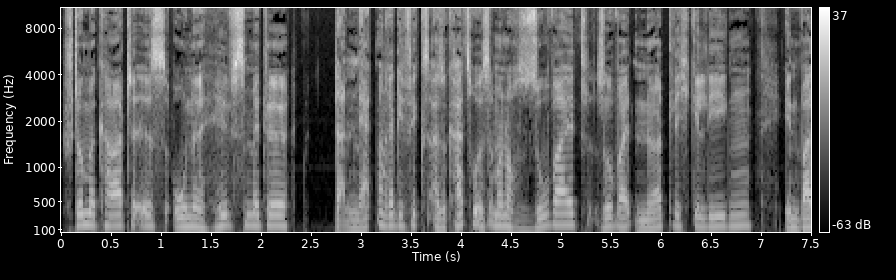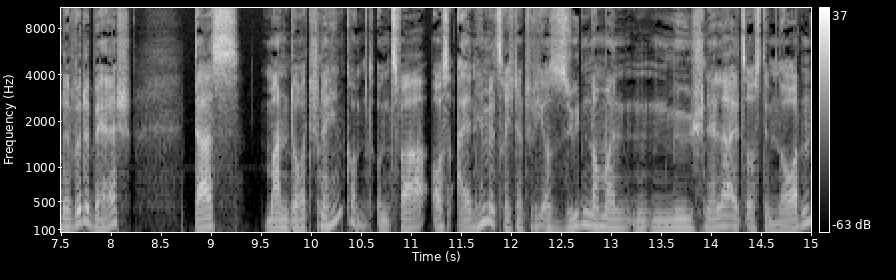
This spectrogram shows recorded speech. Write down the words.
stumme Karte ist, ohne Hilfsmittel, dann merkt man relativ fix, also Karlsruhe ist immer noch so weit, so weit nördlich gelegen in Baden-Württemberg, dass man dort schnell hinkommt. Und zwar aus allen Himmelsrichtungen. Natürlich aus Süden nochmal ein Mühe schneller als aus dem Norden.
